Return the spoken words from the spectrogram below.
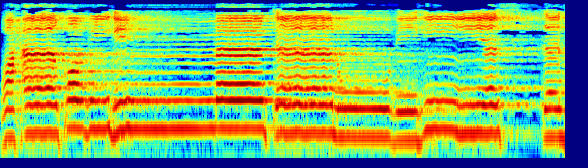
وَحَاقَ بِهِم مَّا كَانُوا بِهِ يَسْتَهْزِئُونَ.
